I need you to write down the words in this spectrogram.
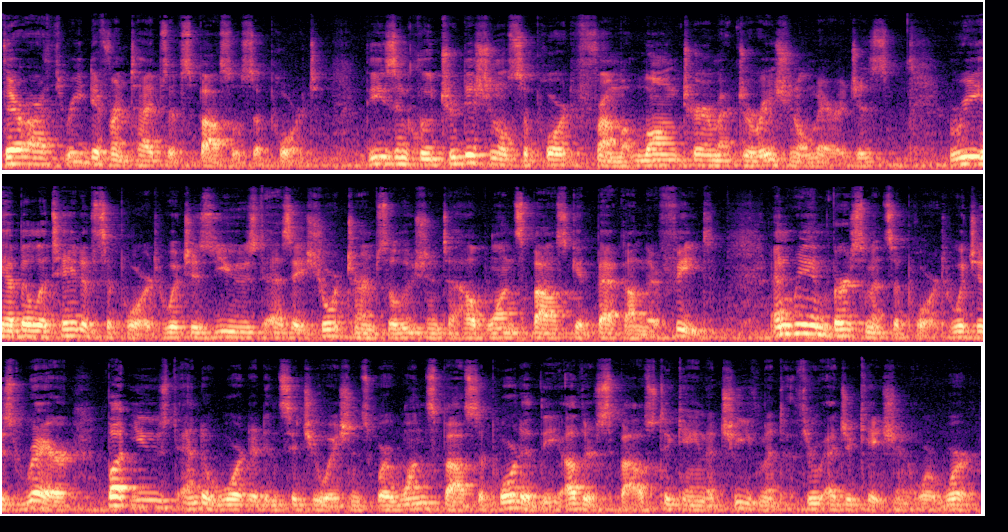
There are three different types of spousal support. These include traditional support from long term durational marriages, rehabilitative support, which is used as a short term solution to help one spouse get back on their feet, and reimbursement support, which is rare but used and awarded in situations where one spouse supported the other spouse to gain achievement through education or work.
